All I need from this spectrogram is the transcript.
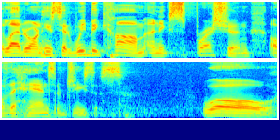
later on, he said, we become an expression of the hands of Jesus. Whoa.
